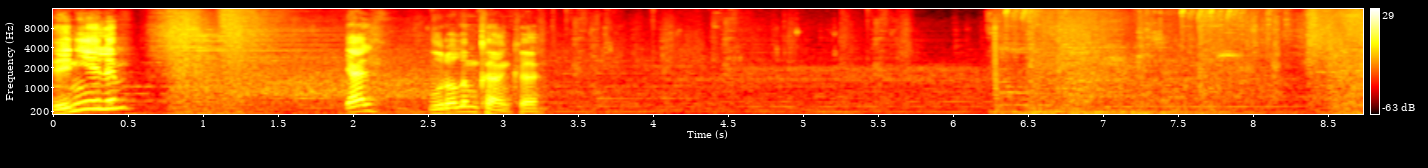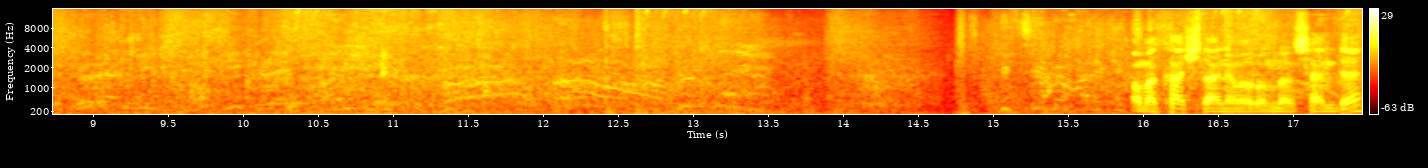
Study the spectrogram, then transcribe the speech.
Deneyelim. Gel vuralım kanka. Ama kaç tane var ondan sende?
